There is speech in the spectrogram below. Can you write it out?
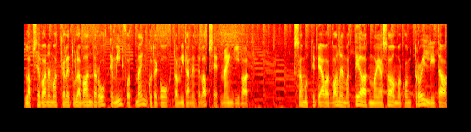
lapsevanematele tuleb anda rohkem infot mängude kohta, mida nende lapsed mängivad. samuti peavad vanemad teadma ja saama kontrollida,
